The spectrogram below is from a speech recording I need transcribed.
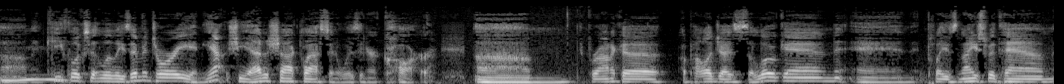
Um, and Keith looks at Lily's inventory, and yeah, she had a shot glass, and it was in her car. Um, Veronica apologizes to Logan and plays nice with him,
